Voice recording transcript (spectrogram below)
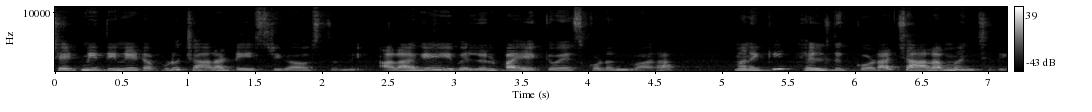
చట్నీ తినేటప్పుడు చాలా టేస్టీగా వస్తుంది. అలాగే ఈ వెల్లుల్లిపాయ ఎక్కువ వేసుకోవడం ద్వారా మనకి హెల్త్కి కూడా చాలా మంచిది.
